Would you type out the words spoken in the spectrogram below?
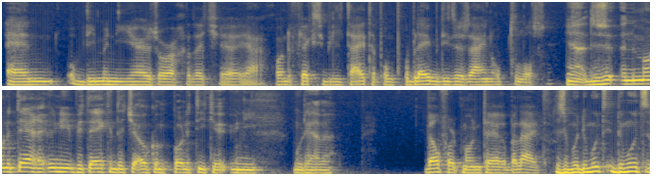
En op die manier zorgen dat je ja, gewoon de flexibiliteit hebt om problemen die er zijn op te lossen. Ja, dus een monetaire unie betekent dat je ook een politieke unie moet hebben. Wel voor het monetaire beleid. Dus er moet, er moet, er moet,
